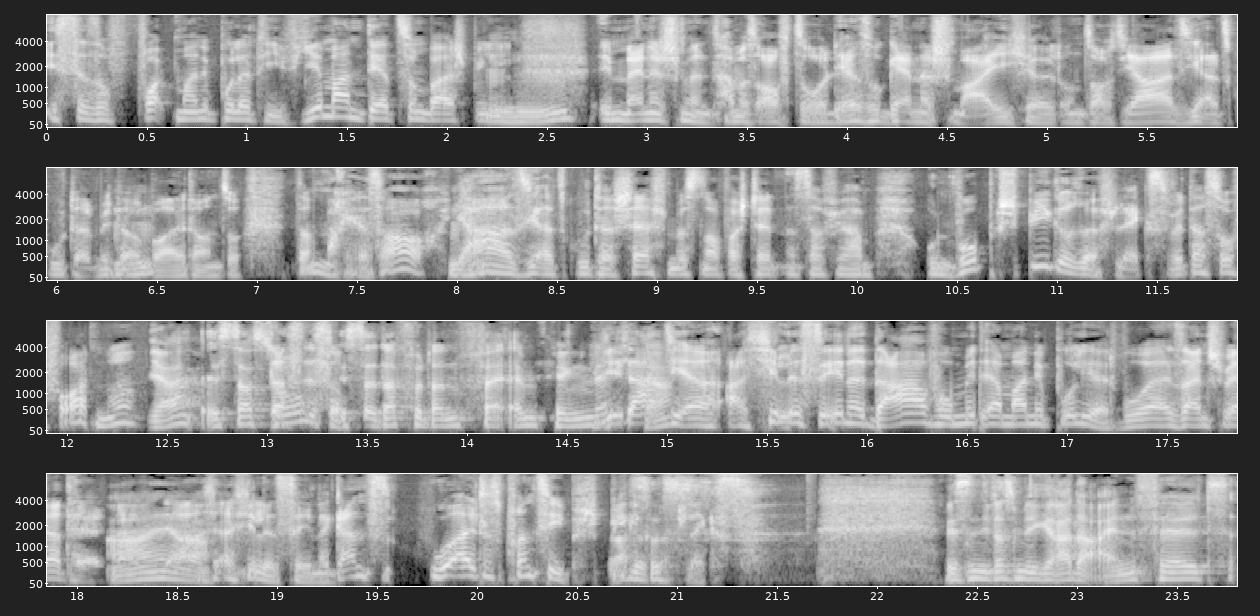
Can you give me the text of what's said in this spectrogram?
ist er sofort manipulativ. Jemand, der zum Beispiel mhm. im Management, haben wir es oft so, der so gerne schmeichelt und sagt, ja, Sie als guter Mitarbeiter mhm. und so, dann mache ich das auch. Mhm. Ja, Sie als guter Chef müssen auch Verständnis dafür haben. Und wupp, Spiegelreflex, wird das sofort, ne? Ja, ist das so? Das ist, so. ist er dafür dann empfänglich? Jeder ja? hat die Achillessehne da, womit er manipuliert, wo er sein Schwert hält. Ah, ja. Achillessehne ganz uraltes Prinzip, Spiegelreflex. Wissen Sie, was mir gerade einfällt?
